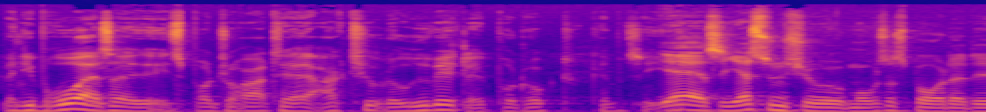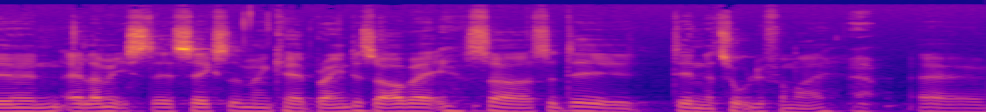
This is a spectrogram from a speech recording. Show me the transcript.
Men de bruger altså et sponsorat til at aktivt at udvikle et produkt, kan man sige. Ja, altså jeg synes jo, motorsport er det allermest øh, sexede, man kan brande sig op af, så, så det, det er naturligt for mig. Ja. Øh,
